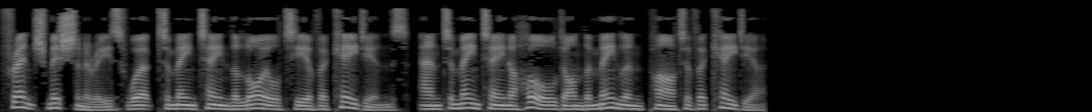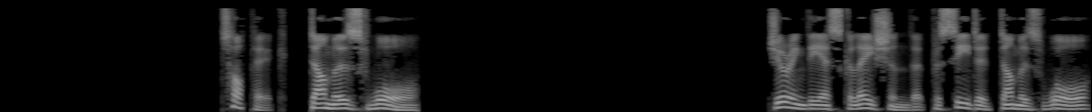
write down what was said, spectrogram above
French missionaries worked to maintain the loyalty of Acadians, and to maintain a hold on the mainland part of Acadia. Dummer's War During the escalation that preceded Dummer's War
